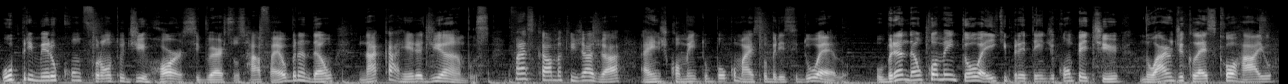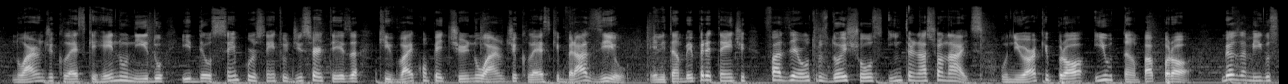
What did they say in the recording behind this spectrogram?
o primeiro confronto de Horse versus Rafael Brandão na carreira de ambos. Mas calma que já já a gente comenta um pouco mais sobre esse duelo. O Brandão comentou aí que pretende competir no Arnold Classic Ohio, no Arnold Classic Reino Unido e deu 100% de certeza que vai competir no Arnold Classic Brasil. Ele também pretende fazer outros dois shows internacionais, o New York Pro e o Tampa Pro. Meus amigos,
